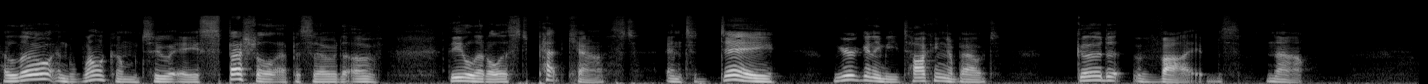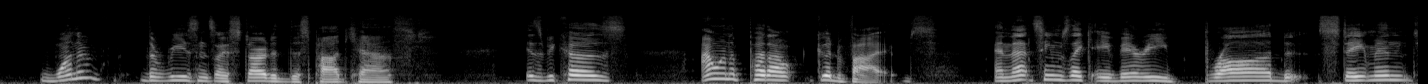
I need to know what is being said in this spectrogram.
Hello and welcome to a special episode of the Littlest Petcast. And today we're going to be talking about good vibes. Now, one of the reasons I started this podcast is because I want to put out good vibes. And that seems like a very broad statement,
